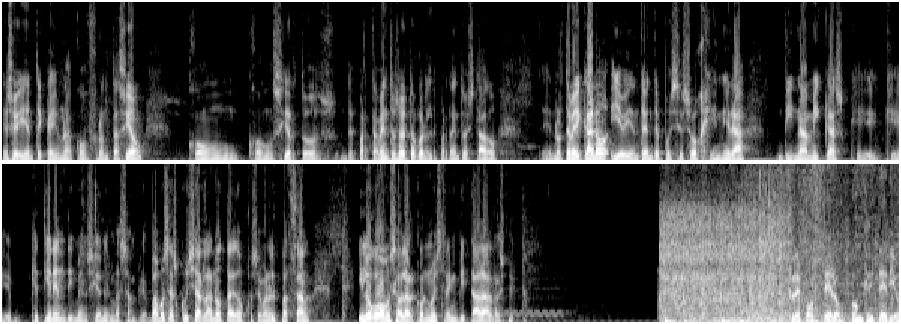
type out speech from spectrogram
es evidente que hay una confrontación con, ciertos departamentos, sobre todo con el Departamento de Estado eh, norteamericano, y evidentemente pues eso genera dinámicas que, que, tienen dimensiones más amplias. Vamos a escuchar la nota de don José Manuel Pazán y luego vamos a hablar con nuestra invitada al respecto. Reportero con criterio.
